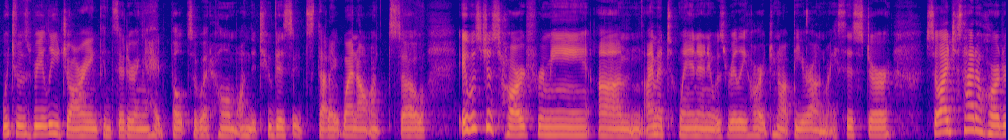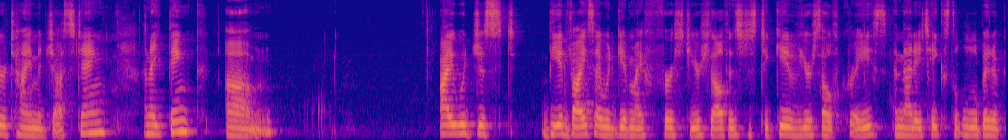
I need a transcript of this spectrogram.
which was really jarring considering I had felt so at home on the two visits that I went on. So, it was just hard for me. Um, I'm a twin and it was really hard to not be around my sister. So, I just had a harder time adjusting and I think um, I would just the advice I would give my first year self is just to give yourself grace and that it takes a little bit of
